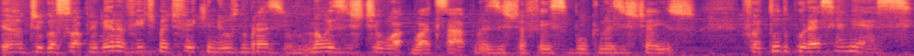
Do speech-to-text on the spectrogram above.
Eu digo, eu sou a primeira vítima de fake news no Brasil. Não existia o WhatsApp, não existia Facebook, não existia isso. Foi tudo por SMS.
